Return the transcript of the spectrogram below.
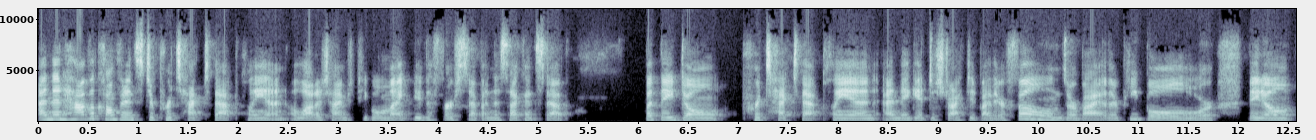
and then have a confidence to protect that plan. A lot of times people might do the first step and the second step, but they don't protect that plan and they get distracted by their phones or by other people or they don't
